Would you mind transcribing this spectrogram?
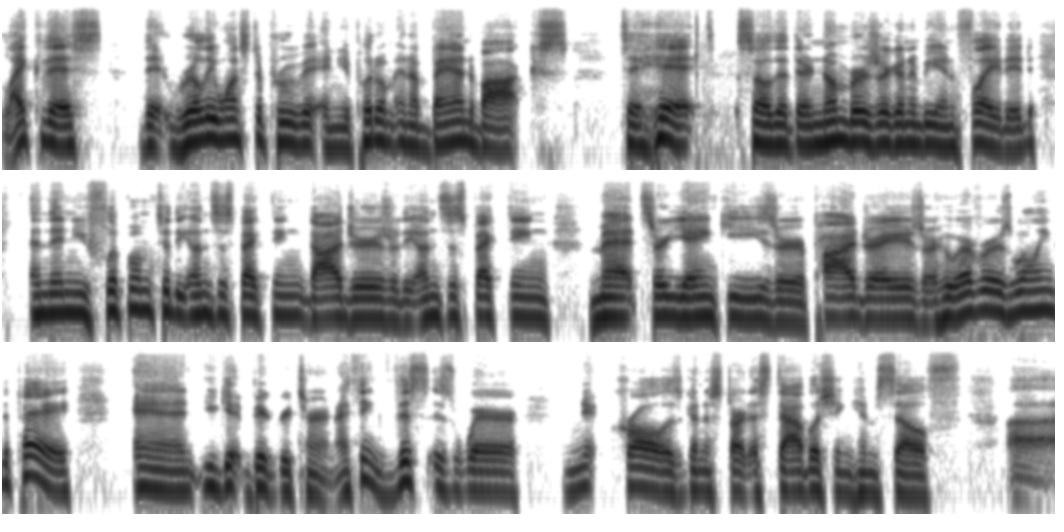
like this that really wants to prove it, and you put him in a bandbox to hit so that their numbers are going to be inflated. And then you flip them to the unsuspecting Dodgers or the unsuspecting Mets or Yankees or Padres or whoever is willing to pay, and you get big return. I think this is where Nick Krall is going to start establishing himself uh,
